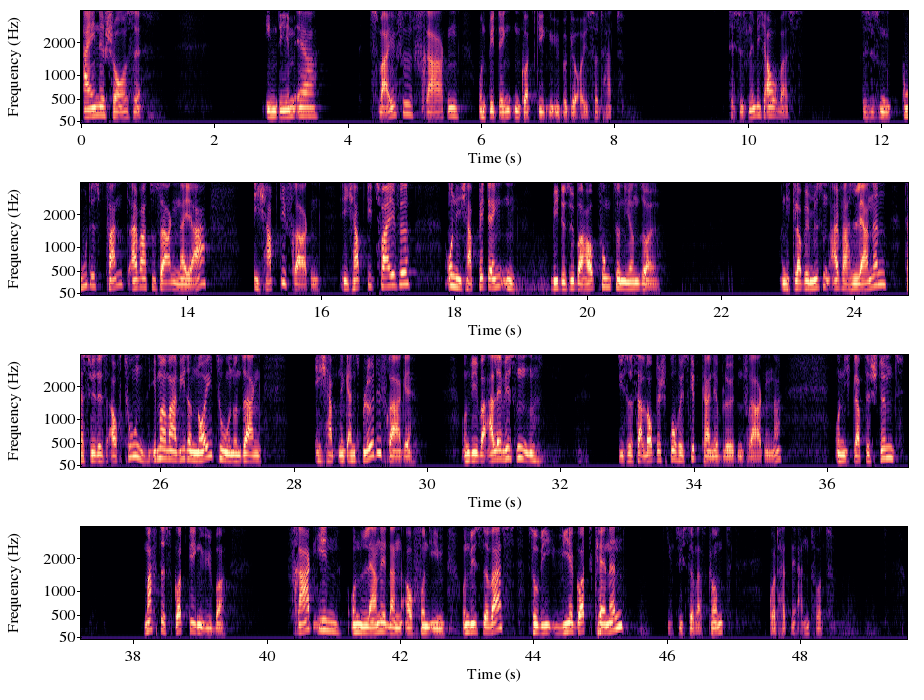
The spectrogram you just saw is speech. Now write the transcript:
eine Chance, indem er Zweifel, Fragen und Bedenken Gott gegenüber geäußert hat. Das ist nämlich auch was. Das ist ein gutes Pfand, einfach zu sagen, na ja, ich habe die Fragen, ich habe die Zweifel und ich habe Bedenken, wie das überhaupt funktionieren soll. Und ich glaube, wir müssen einfach lernen, dass wir das auch tun, immer mal wieder neu tun und sagen, ich habe eine ganz blöde Frage. Und wie wir alle wissen, dieser saloppe Spruch, es gibt keine blöden Fragen. Ne? Und ich glaube, das stimmt. Macht es Gott gegenüber. Frag ihn und lerne dann auch von ihm. Und wisst ihr was? So wie wir Gott kennen, jetzt wisst ihr, was kommt. Gott hat eine Antwort.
